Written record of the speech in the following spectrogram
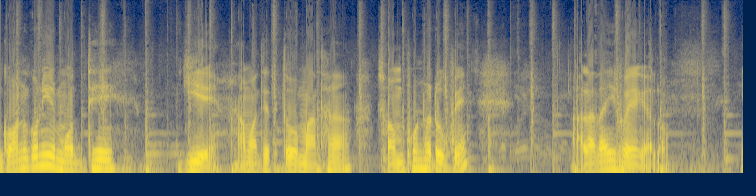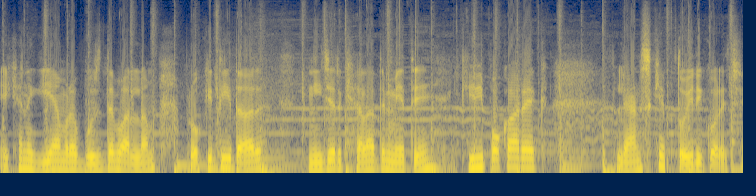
গনগনির মধ্যে গিয়ে আমাদের তো মাথা সম্পূর্ণরূপে আলাদাই হয়ে গেল। এখানে গিয়ে আমরা বুঝতে পারলাম, প্রকৃতি তার নিজের খেলাতে মেতে কী প্রকার এক ল্যান্ডস্কেপ তৈরি করেছে।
